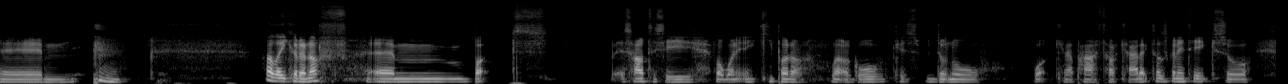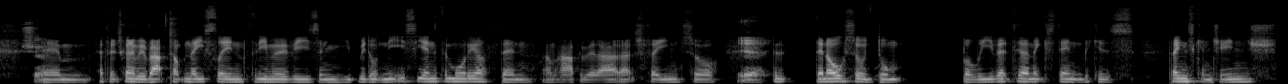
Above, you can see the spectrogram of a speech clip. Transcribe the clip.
Um, I like her enough, um, but it's hard to say if I want to keep her or let her go because we don't know what kind of path her character's going to take. So. Sure. Um, if it's going to be wrapped up nicely in three movies and we don't need to see anything more of her, then I'm happy with that. That's fine. So, yeah. but then also don't believe it to an extent because things can change.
